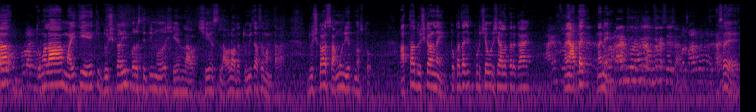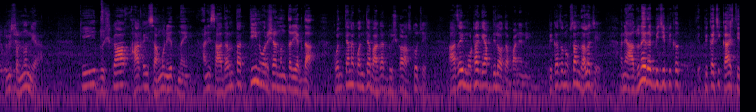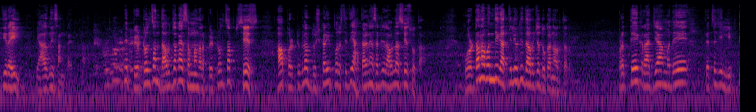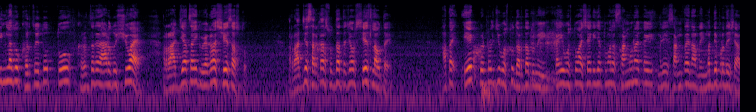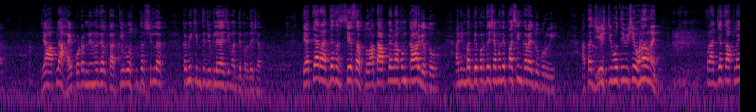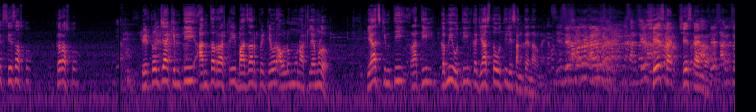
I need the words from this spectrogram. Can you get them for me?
आता तुम्हाला माहिती आहे की दुष्काळी परिस्थितीमुळं शेअर लाव शेअर्स लावला होता. तुम्हीच असं म्हणता. दुष्काळ सांगून येत नसतो. आत्ता दुष्काळ नाही. तो कदाचित पुढच्या वर्षी आला तर काय? आणि आता नाही नाही. असं आहे. तुम्ही समजून घ्या की दुष्काळ हा काही सांगून येत नाही. आणि साधारणतः तीन वर्षानंतर एकदा कोणत्या ना कोणत्या भागात दुष्काळ असतोच आहे. आजही मोठा गॅप दिला होता पाण्याने. पिकाचं नुकसान झालंच आहे. आणि अजूनही रब्बीची पिकं पिकाची काय स्थिती राहील हे आज नाही सांगता येत. नाही पेट्रोलचा आणि दारूचा काय संबंध आला? पेट्रोलचा सेस हा पर्टिक्युलर दुष्काळी परिस्थिती हाताळण्यासाठी लावलेला सेस होता. कोर्टानं बंदी घातलेली होती दारूच्या दुकानावर तर. प्रत्येक राज्यामध्ये त्याचं जे लिफ्टिंगला जो खर्च येतो तो खर्च काय आड होतो? शिवाय राज्याचा एक वेगळा शेस असतो. राज्य सरकारसुद्धा त्याच्यावर शेस लावतं आहे आता एक पेट्रोलची वस्तू धरता तुम्ही काही वस्तू अशा आहे की ज्या तुम्हाला सांगू नये काही म्हणजे सांगता येणार नाही. मध्य प्रदेशात ज्या आपल्या हायकोर्टात निर्णय दिला ती वस्तू तर शिल्लक कमी किमतीत विकली जायची मध्य प्रदेशात. त्या त्या राज्याचा शेस असतो. आता आपल्याकडे आपण कार घेतो आणि मध्य प्रदेशामध्ये पासिंग करायचो पूर्वी. आता जी एस टीमध्ये विषय होणार नाहीत. राज्याचा आपला एक सेस असतो कर असतो. पेट्रोलच्या किमती आंतरराष्ट्रीय बाजारपेठेवर अवलंबून असल्यामुळं याच किमती राहतील कमी होतील का जास्त होतील हे सांगता येणार नाही. शेस काय शेस कायम राहणार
